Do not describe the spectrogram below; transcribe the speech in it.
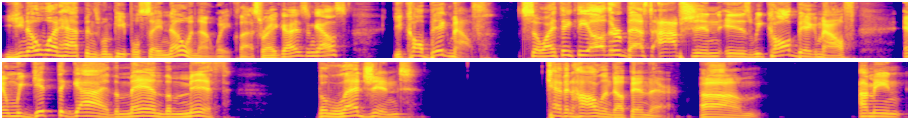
You know what happens when people say no in that weight class, right, guys and gals? You call big mouth. So I think the other best option is we call big mouth and we get the guy, the man, the myth, the legend, Kevin Holland up in there. Um, I mean,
